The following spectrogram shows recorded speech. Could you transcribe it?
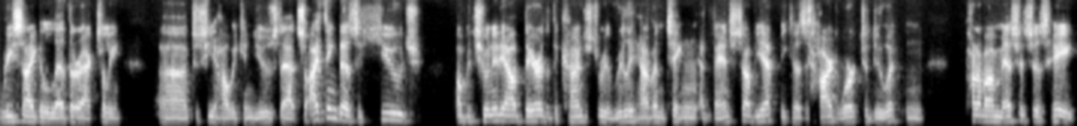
recycled leather actually uh, to see how we can use that. So I think there's a huge opportunity out there that the industry really haven't taken advantage of yet because it's hard work to do it. And part of our message is, hey,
